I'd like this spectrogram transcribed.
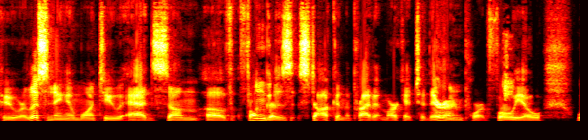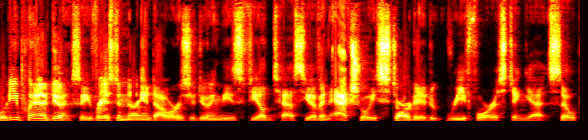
who are listening and want to add some of Funga's stock in the private market to their own portfolio, what do you plan on doing? So you've raised a million dollars, you're doing these field tests, you haven't actually started reforesting yet. So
